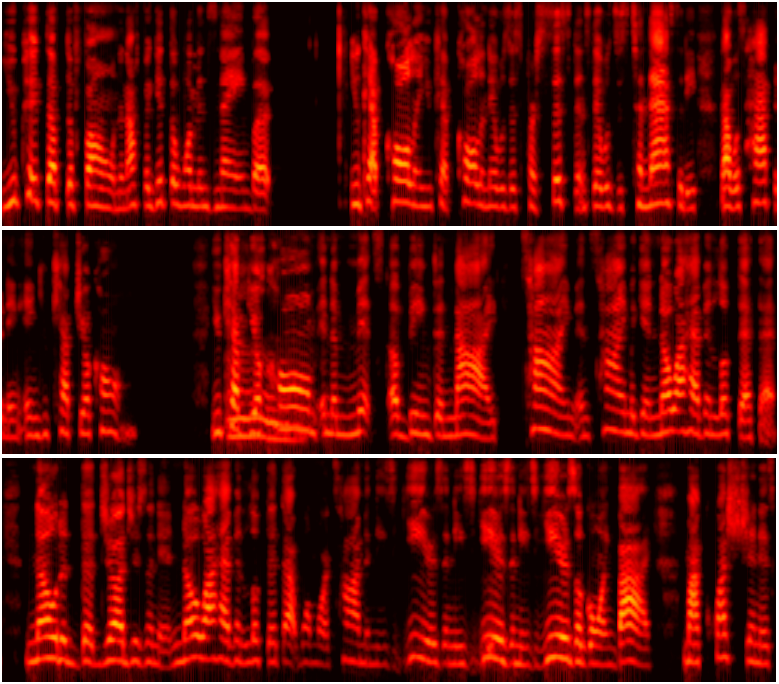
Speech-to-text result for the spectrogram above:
you picked up the phone and I forget the woman's name, but you kept calling, you kept calling. There was this persistence, there was this tenacity that was happening, and you kept your calm. You kept your Mm. calm in the midst of being denied time and time again. No, I haven't looked at that. No, the, the judge isn't in. No, I haven't looked at that one more time in these years and these years and these years are going by. My question is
